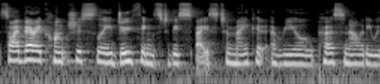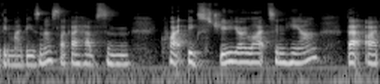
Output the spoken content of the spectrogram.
So I very consciously do things to this space to make it a real personality within my business. Like I have some quite big studio lights in here that I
